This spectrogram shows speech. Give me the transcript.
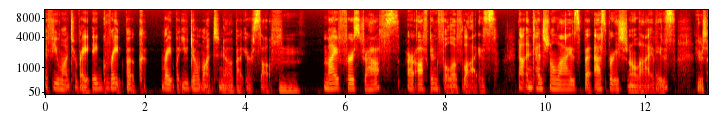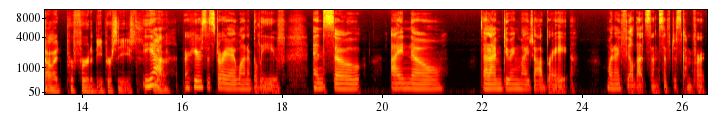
If you want to write a great book, write what you don't want to know about yourself hmm. my first drafts are often full of lies. Not intentional lies, but aspirational lies. Here's how I'd prefer to be perceived. Yeah. Or here's the story I want to believe. And so I know that I'm doing my job right when I feel that sense of discomfort.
